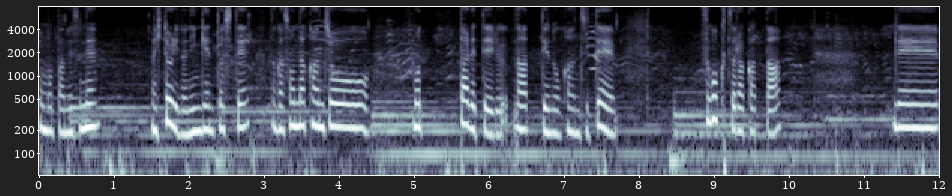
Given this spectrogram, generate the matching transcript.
思ったんですね。一人の人間としてなんかそんな感情を持たれているなっていうのを感じてすごくつらかった。で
